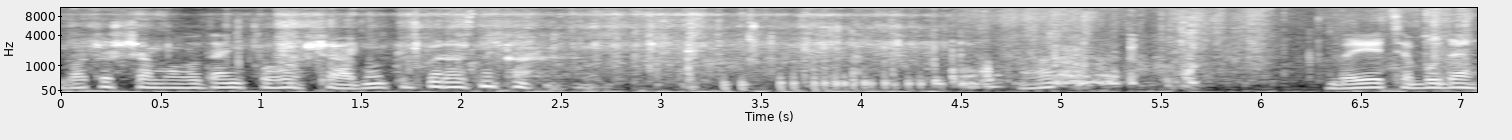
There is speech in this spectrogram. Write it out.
Бачу ще молоденького ще одного підберезника. Так. Здається, буде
